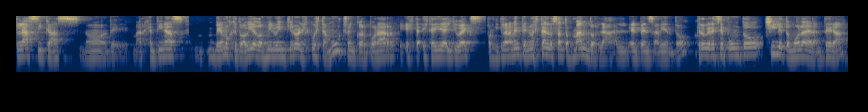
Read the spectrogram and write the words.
clásicas ¿no? de argentinas, vemos que todavía 2021 les cuesta mucho incorporar esta, esta idea del UX, porque claramente no está en los altos mandos el, pensamiento. Creo que en ese punto Chile tomó la delantera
